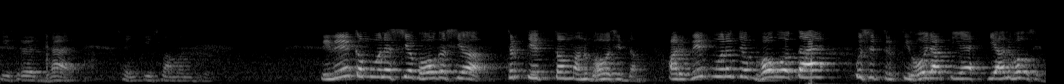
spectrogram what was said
तीसरे अध्याय, सैतीसवा मंत्र। विवेक मूल से भोग से तृप्तित्व अनुभव सिद्धम। और विवेक मूलक जो भोग होता है, उससे तृप्ति हो जाती है यह अनुभव सिद्ध।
